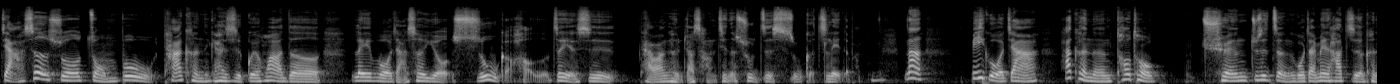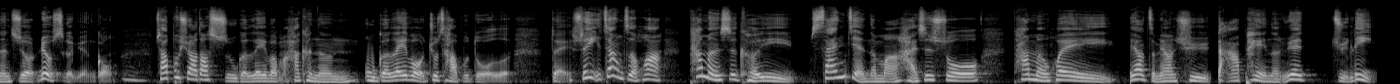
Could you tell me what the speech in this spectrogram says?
假设说总部它可能开始规划的 level，假设有十五个好了，这也是台湾可能比较常见的数字，十五个之类的吧。嗯、那 B 国家它可能 total。全就是整个国家里面，它只能可能只有六十个员工，嗯，所以它不需要到十五个 level 嘛，它可能五个 level 就差不多了，对，所以这样子的话，他们是可以删减的吗？还是说他们会要怎么样去搭配呢？因为举例，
